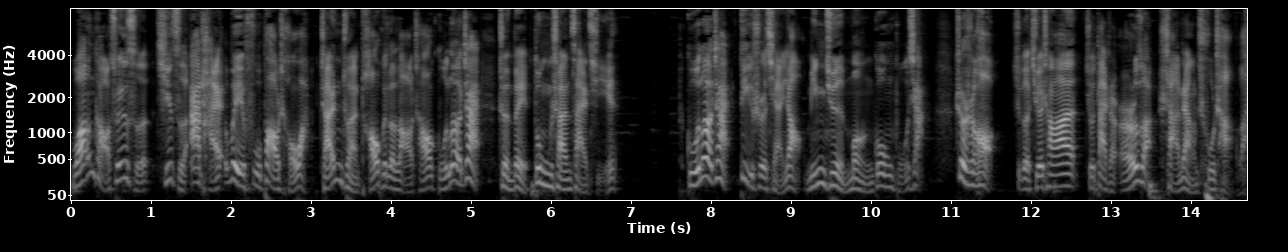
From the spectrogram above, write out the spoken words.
王杲虽死，其子阿台为父报仇啊，辗转逃回了老巢古勒寨，准备东山再起。古勒寨地势险要，明军猛攻不下。这时候，这个觉长安就带着儿子闪亮出场了。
